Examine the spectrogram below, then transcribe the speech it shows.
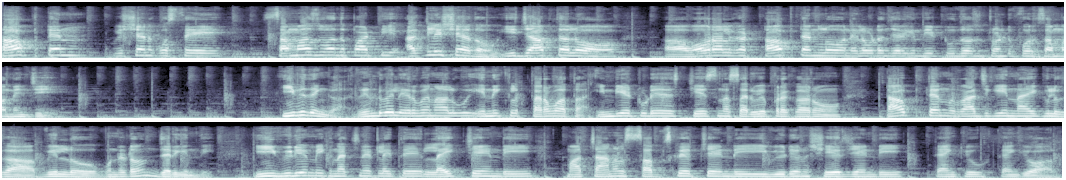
టాప్ టెన్ విషయానికి వస్తే సమాజ్వాదీ పార్టీ అఖిలేష్ యాదవ్ ఈ జాబితాలో ఓవరాల్గా టాప్ టెన్లో నిలవడం జరిగింది టూ థౌజండ్ ట్వంటీ ఫోర్కి సంబంధించి. ఈ విధంగా రెండు వేల ఇరవై నాలుగు ఎన్నికల తర్వాత ఇండియా టుడే చేసిన సర్వే ప్రకారం టాప్ టెన్ రాజకీయ నాయకులుగా వీళ్ళు ఉండడం జరిగింది. ఈ వీడియో మీకు నచ్చినట్లయితే లైక్ చేయండి మా ఛానల్ సబ్స్క్రైబ్ చేయండి ఈ వీడియోను షేర్ చేయండి. Thank you thank you all.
